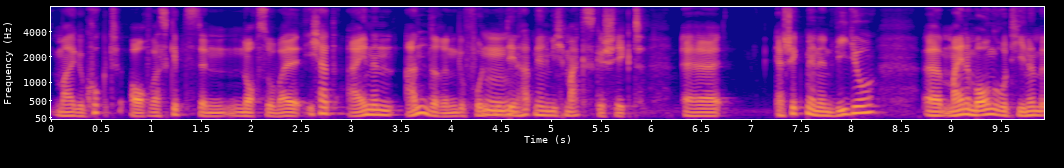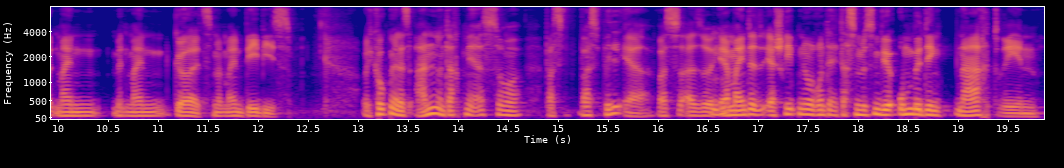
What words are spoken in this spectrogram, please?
mal geguckt, auch was gibt es denn noch so, weil ich hatte einen anderen gefunden, den hat mir nämlich Max geschickt. Äh, er schickt mir ein Video, äh, meine Morgenroutine mit meinen, mit meinen Girls, mit meinen Babys. Und ich gucke mir das an und dachte mir erst so, was, was will er? Was, also er meinte, er schrieb nur runter, das müssen wir unbedingt nachdrehen.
